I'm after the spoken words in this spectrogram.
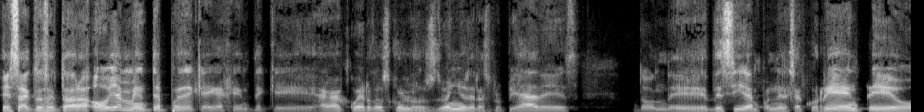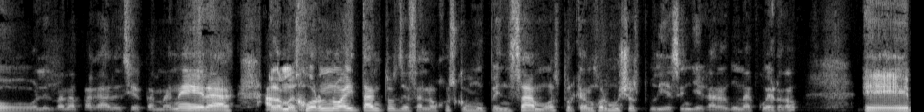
Exacto, exacto. Ahora, obviamente puede que haya gente que haga acuerdos con los dueños de las propiedades, donde decidan ponerse a corriente o les van a pagar de cierta manera. A lo mejor no hay tantos desalojos como pensamos, porque a lo mejor muchos pudiesen llegar a algún acuerdo, eh,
